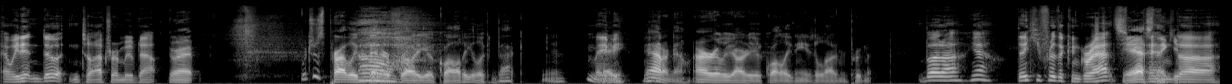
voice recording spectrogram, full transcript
and we didn't do it until after I moved out. Right. Which was probably better for audio quality looking back. You know, Maybe. Yeah, I don't know. Our early audio quality needed a lot of improvement. But uh, yeah, thank you for the congrats. Yes, and, thank you. Uh,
